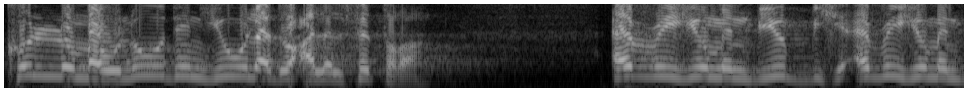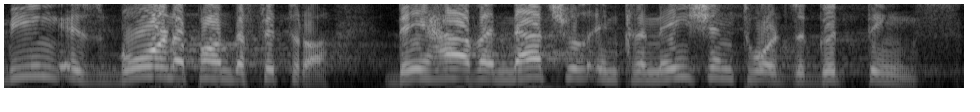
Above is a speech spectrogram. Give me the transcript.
كل مولود يولد على الفطرة. Every human, be- every human being is born upon the fitrah. They have a natural inclination towards the good things.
